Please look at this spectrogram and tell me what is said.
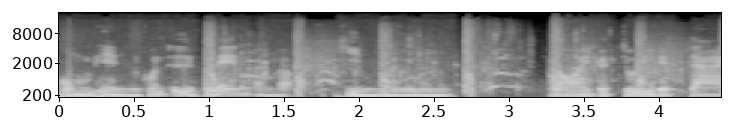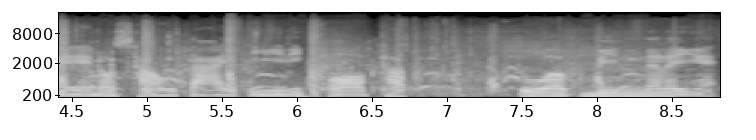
ผมเห็นคนอื่นเล่นมันแบบหินมันลอยกระจุยกระจายไดโนเสาร์ตายทีนี่คอพับ ตัวบินอะไรเงี้ย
